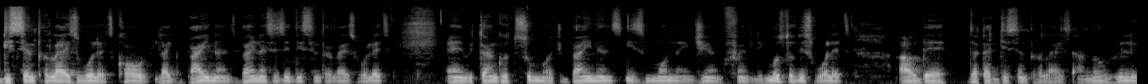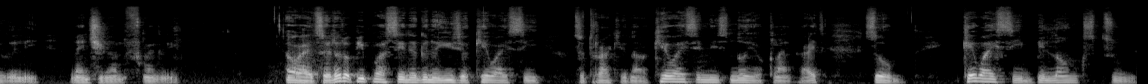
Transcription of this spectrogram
decentralized wallet called like Binance. Binance is a decentralized wallet, and we thank God so much. Binance is more Nigerian friendly. Most of these wallets out there that are decentralized are not really, really Nigerian friendly. All right, so a lot of people are saying they're going to use your KYC to track you now. KYC means know your client, right? So KYC belongs to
